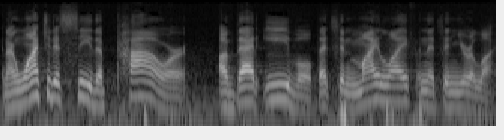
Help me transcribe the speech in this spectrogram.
And I want you to see the power of that evil that's in my life and that's in your life.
